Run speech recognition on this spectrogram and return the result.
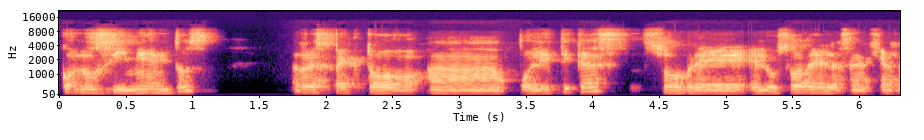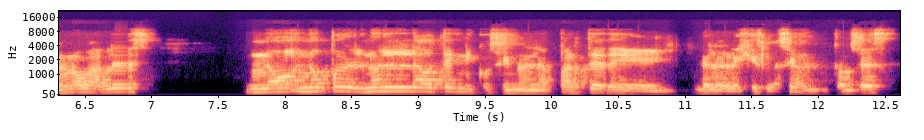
conocimientos respecto a políticas sobre el uso de las energías renovables, no, no, por, no en el lado técnico, sino en la parte de, de la legislación. Entonces,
